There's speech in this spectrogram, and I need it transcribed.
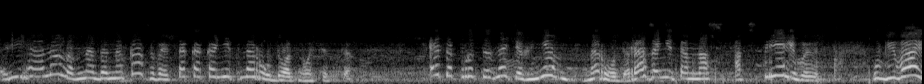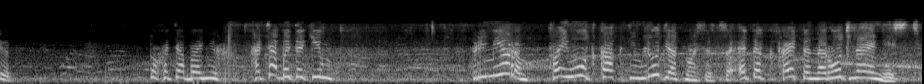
Регионалов надо наказывать так, как они к народу относятся. Это просто, знаете, гнев народа. Раз они там нас обстреливают, убивают, то хотя бы они, хотя бы таким примером поймут, как к ним люди относятся. Это какая-то народная месть.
